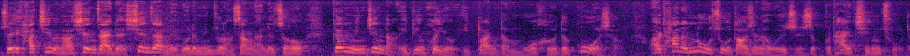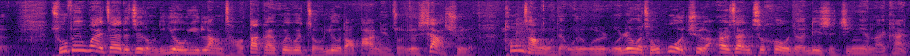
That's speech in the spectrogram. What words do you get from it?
所以他基本上现在的现在美国的民主党上来了之后，跟民进党一定会有一段的磨合的过程。而他的路数到现在为止是不太清楚的，除非外在的这种的右翼浪潮大概会会走六到八年左右下去了。通常我的我我我认为从过去了二战之后的历史经验来看，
